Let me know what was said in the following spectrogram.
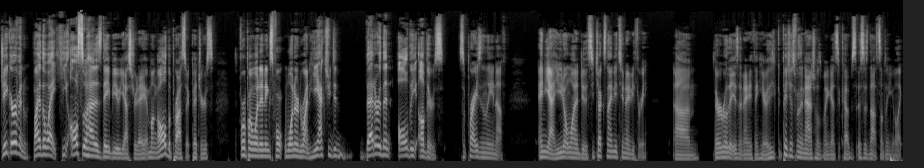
Jake Irvin, by the way, he also had his debut yesterday among all the prospect pitchers. 4.1 innings, for one earned run. He actually did better than all the others, surprisingly enough. And yeah, you don't want to do this. He chucks 92 93. Um, there really isn't anything here. He pitches for the Nationals when against the Cubs. This is not something you like.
